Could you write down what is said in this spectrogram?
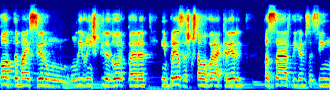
pode também ser um, um, livro inspirador para empresas que estão agora a querer passar, digamos assim,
